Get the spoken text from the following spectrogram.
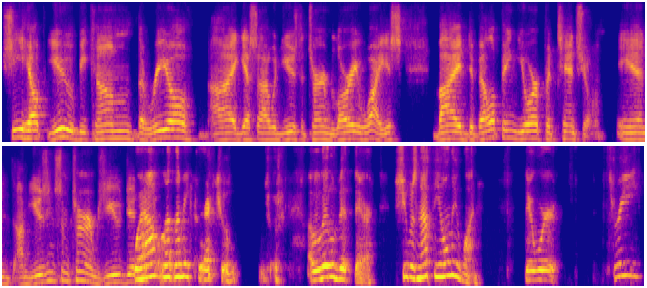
She helped you become the real, I guess I would use the term Laurie Weiss, by developing your potential. And I'm using some terms you did. Well, let, let me correct you a little bit there. She was not the only one. There were three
